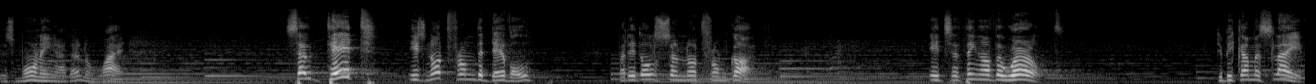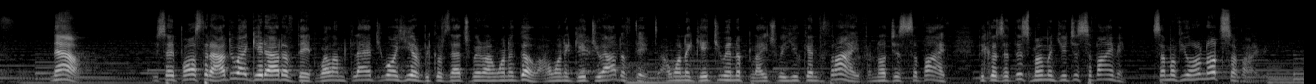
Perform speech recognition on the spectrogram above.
this morning. I don't know why. So, debt is not from the devil, but it also not from God. It's a thing of the world to become a slave. Now, you say, Pastor, how do I get out of debt? Well, I'm glad you are here because that's where I want to go. I want to get you out of debt. I want to get you in a place where you can thrive and not just survive. Because at this moment, you're just surviving. Some of you are not surviving.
